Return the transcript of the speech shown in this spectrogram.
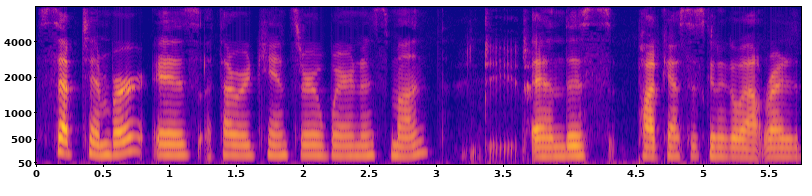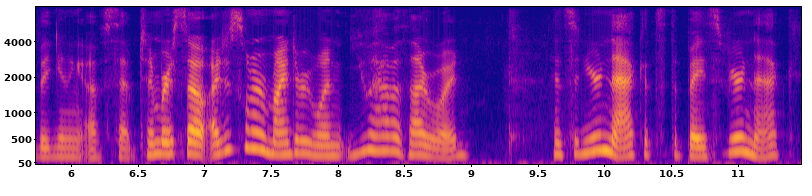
September is Thyroid Cancer Awareness Month. Indeed. And this podcast is going to go out right at the beginning of September. So I just want to remind everyone you have a thyroid. It's in your neck, it's at the base of your neck.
